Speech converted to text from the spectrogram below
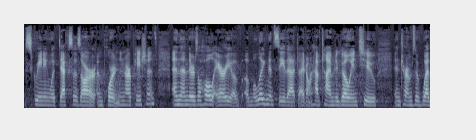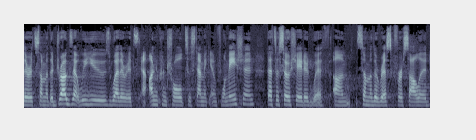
screening with DEXAs are important in our patients. And then there's a whole area of, of, malignancy that I don't have time to go into in terms of whether it's some of the drugs that we use, whether it's uncontrolled systemic inflammation that's associated with um, some of the risk for solid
